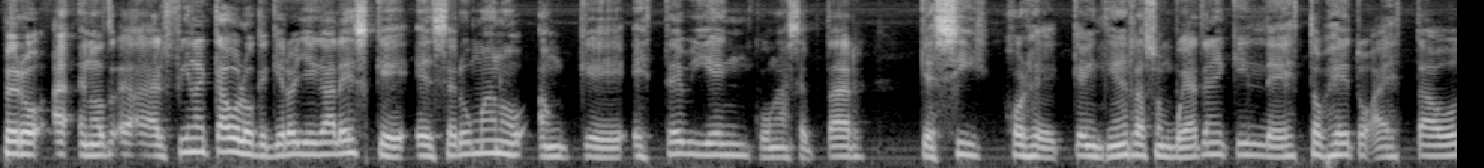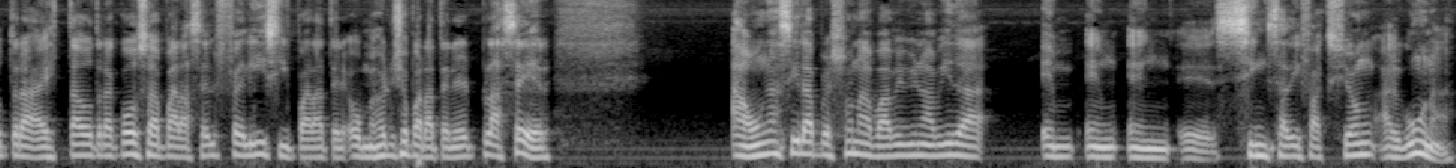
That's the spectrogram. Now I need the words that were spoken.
Pero al fin y al cabo lo que quiero llegar es que el ser humano, aunque esté bien con aceptar que sí, Jorge, que tienes razón, voy a tener que ir de este objeto a esta otra, a esta otra cosa para ser feliz y para tener, o mejor dicho, para tener placer, aún así la persona va a vivir una vida eh, sin satisfacción alguna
